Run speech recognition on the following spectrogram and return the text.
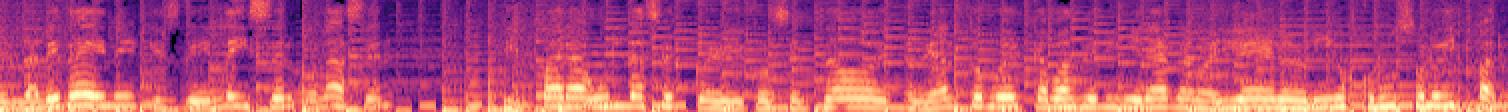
eh, la letra L, que es de laser o láser, dispara un láser eh, concentrado de, alto poder capaz de eliminar la mayoría de los enemigos con un solo disparo.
